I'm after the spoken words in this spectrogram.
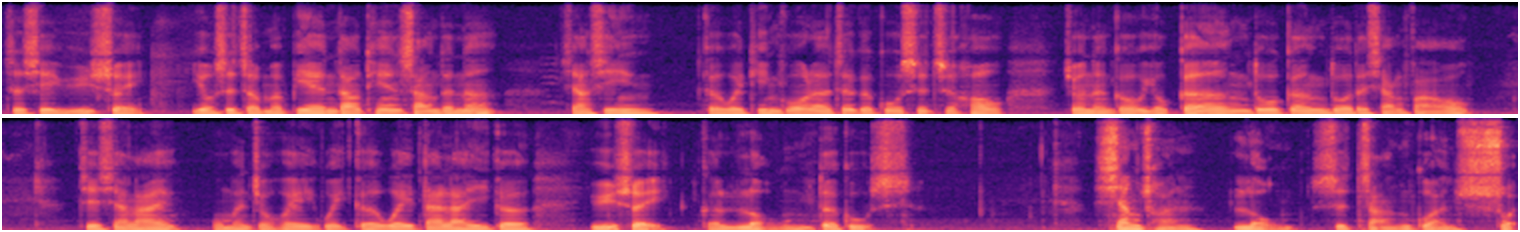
这些雨水又是怎么变到天上的呢？相信各位听过了这个故事之后，就能够有更多更多的想法哦。接下来，我们就会为各位带来一个雨水跟龙的故事。相传。龙是掌管水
